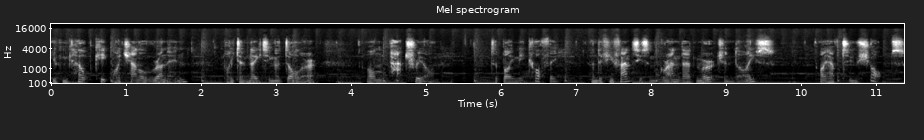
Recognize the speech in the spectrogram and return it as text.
You can help keep my channel running by donating a dollar on Patreon to buy me coffee. And if you fancy some Grandad merchandise, I have two shops.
